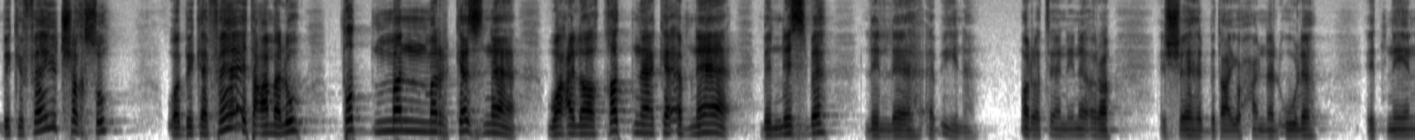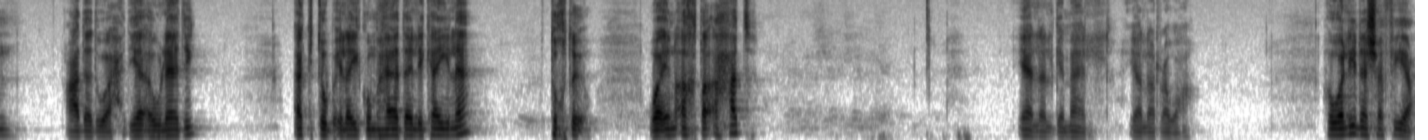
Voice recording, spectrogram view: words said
بكفاية شخصه وبكفاءة عمله تضمن مركزنا وعلاقتنا كأبناء بالنسبة لله. أبينا. مرة تاني نقرأ الشاهد بتاع يوحنا الأولى اتنين عدد واحد. يا أولادي أكتب إليكم هذا لكي لا تخطئوا. وإن أخطأ أحد يا للجمال يا للروعة. هو لينا شفيع.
